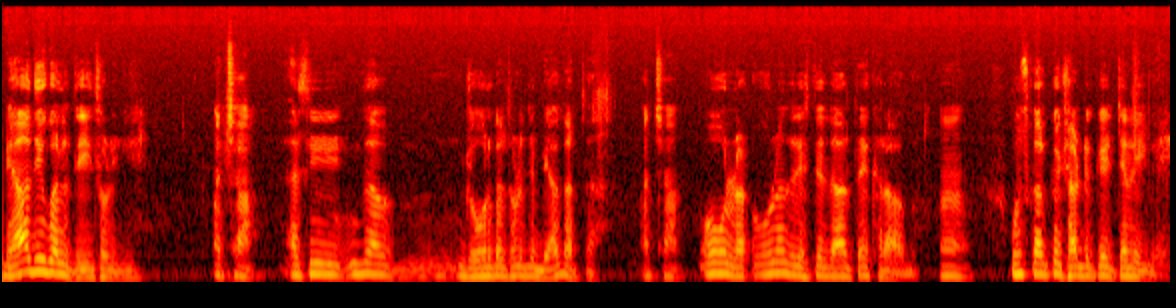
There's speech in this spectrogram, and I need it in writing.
ਵਿਆਹ ਦੀ ਗੱਲ ਦੀ ਥੋੜੀ ਜੀ ਅੱਛਾ। ਅਸੀਂ ਉਹਦਾ ਜ਼ੋਰ ਗੱਲ ਥੋੜਾ ਜਿਹਾ ਵਿਆਹ ਕਰਤਾ। ਅੱਛਾ। ਉਹ ਉਹਨਾਂ ਦੇ ਰਿਸ਼ਤੇਦਾਰ ਤੇ ਖਰਾਬ। ਹਾਂ। ਉਸ ਕਰਕੇ ਛੱਡ ਕੇ ਚਲੇ ਗਏ।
